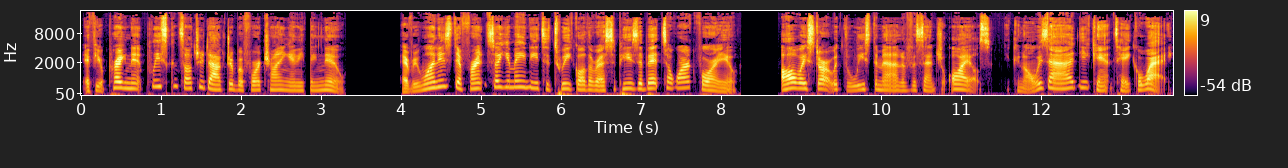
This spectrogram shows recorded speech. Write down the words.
If you're pregnant, please consult your doctor before trying anything new. Everyone is different, so you may need to tweak all the recipes a bit to work for you. Always start with the least amount of essential oils. You can always add, you can't take away.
